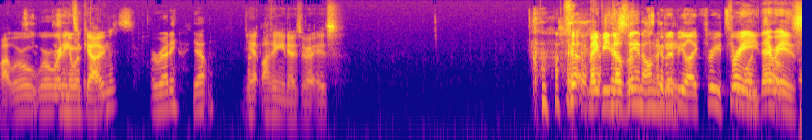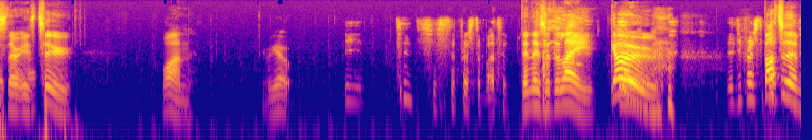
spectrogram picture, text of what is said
Right, we're all we're all ready know to where the go. We're ready? Yep. Yep, I think he knows where it is. Maybe he doesn't. stand on It's gonna gate. be like three, two, Three, one, there it is. Like, there it is. Two, one. Here we go. just press the button. Then there's a delay. Go Did you press the button?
